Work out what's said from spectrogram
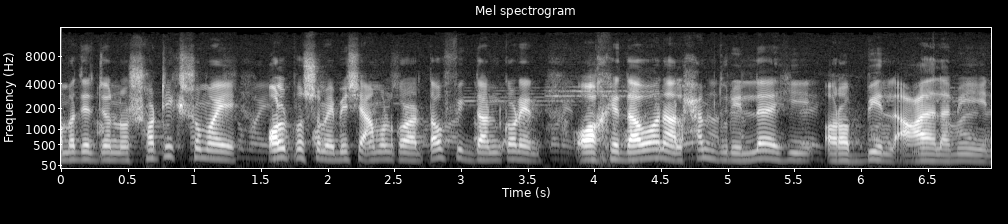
আমাদের জন্য সঠিক সময়ে, অল্প সময়ে বেশি আমল করার তৌফিক দান করেন। ওয়াখে দাওয়ান আলহামদুলিল্লাহি রব্বিল আলামিন।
